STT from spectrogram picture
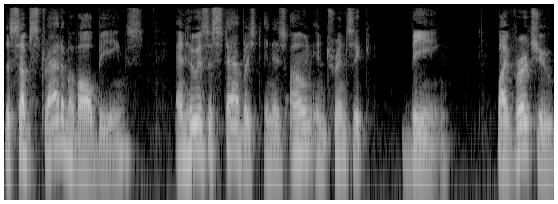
the substratum of all beings, and who is established in his own intrinsic being by virtue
